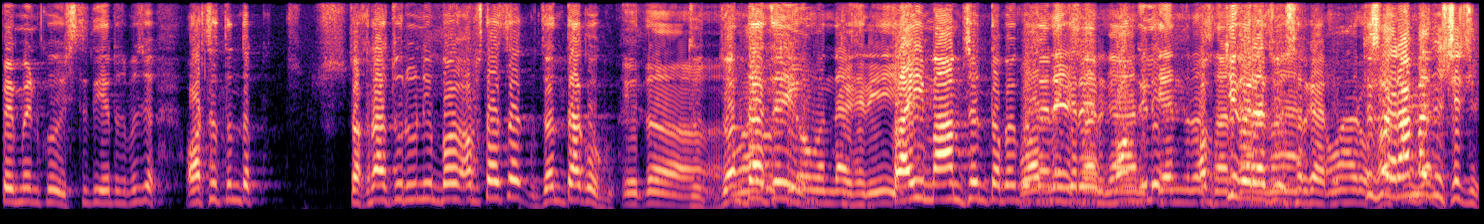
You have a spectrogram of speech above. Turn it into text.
पेमेन्टको स्थिति हेर्नुहोस् भने अर्थतन्त्र चकनाचुर हुने अवस्था छ जनताको यो त जनता चाहिँ भन्दाखेरि त्राही माम छ नि तपाईँको के सरकार, छ रामबहादुर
